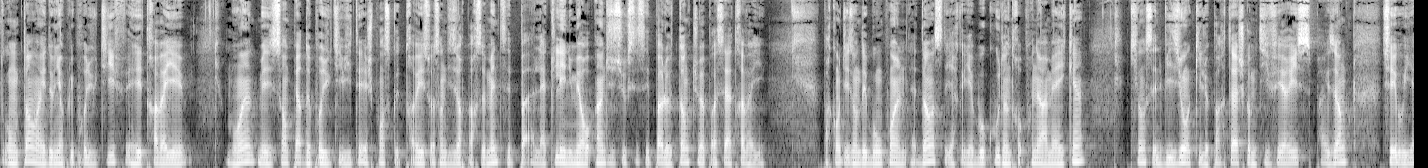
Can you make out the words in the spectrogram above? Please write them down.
ton temps et devenir plus productif et travailler moins, mais sans perte de productivité. je pense que travailler 70 heures par semaine, c'est pas la clé numéro un du succès, c'est pas le temps que tu vas passer à travailler. Par contre, ils ont des bons points là-dedans, c'est-à-dire qu'il y a beaucoup d'entrepreneurs américains qui ont cette vision et qui le partagent, comme T. Ferriss, par exemple. Tu sais, oui,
